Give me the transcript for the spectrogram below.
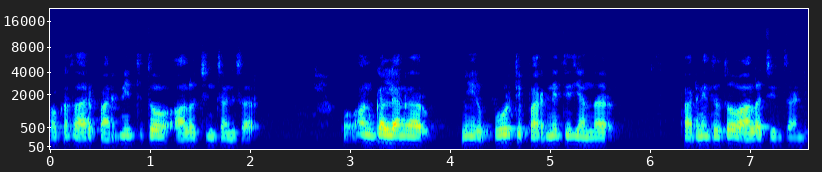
ఒకసారి పరిణితితో ఆలోచించండి సార్. పవన్ కళ్యాణ్ గారు మీరు పూర్తి పరిణితి చెందారు. పరిణితితో ఆలోచించండి.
